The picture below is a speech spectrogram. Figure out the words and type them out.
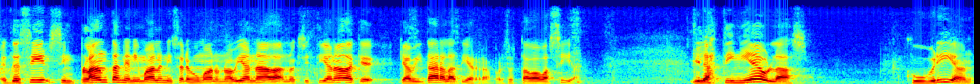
es decir, sin plantas, ni animales, ni seres humanos. No había nada, no existía nada que, que habitara la tierra, por eso estaba vacía. Y las tinieblas cubrían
